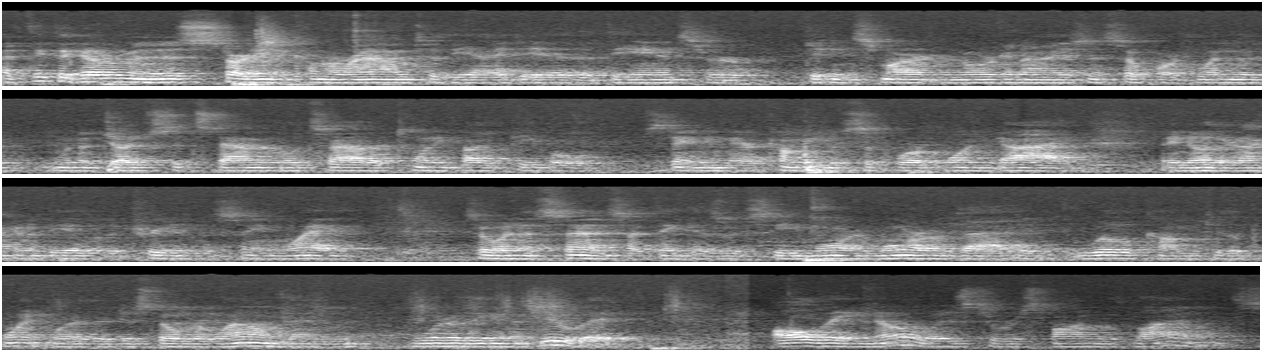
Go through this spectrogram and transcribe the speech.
I think the government is starting to come around to the idea that the are getting smart and organized and so forth. When the when a judge sits down and looks out at 25 people standing there coming to support one guy, they know they're not going to be able to treat him the same way. So in a sense, I think as we see more and more of that, it will come to the point where they're just overwhelmed and what are they going to do? It, all they know is to respond with violence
